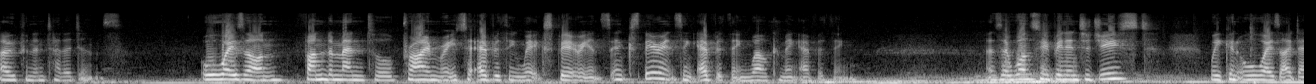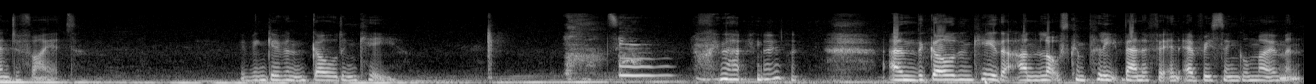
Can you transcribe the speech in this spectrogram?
Open intelligence always on, fundamental, primary to everything we experience, experiencing everything, welcoming everything. And so once we've been introduced, we can always identify it. We've been given golden key. like that, you know? And the golden key that unlocks complete benefit in every single moment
